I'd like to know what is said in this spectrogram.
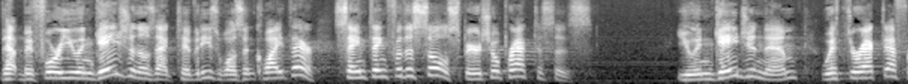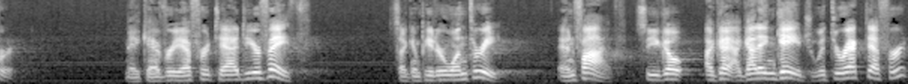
That before you engaged in those activities wasn't quite there. Same thing for the soul, spiritual practices. You engage in them with direct effort. Make every effort to add to your faith. 2 Peter 1 3 and 5. So you go, okay, I got to engage with direct effort.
